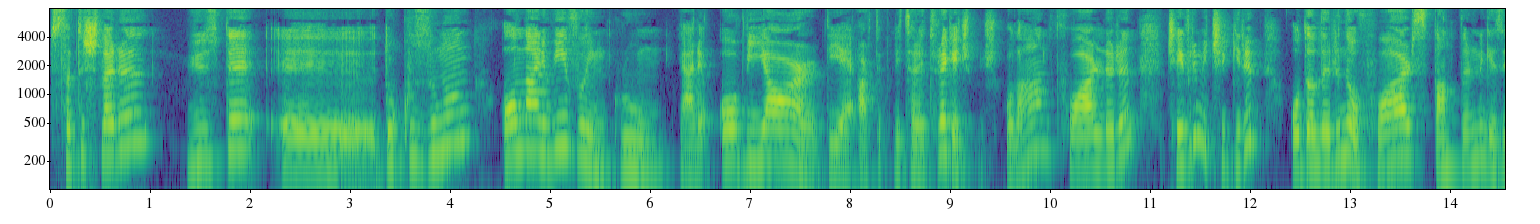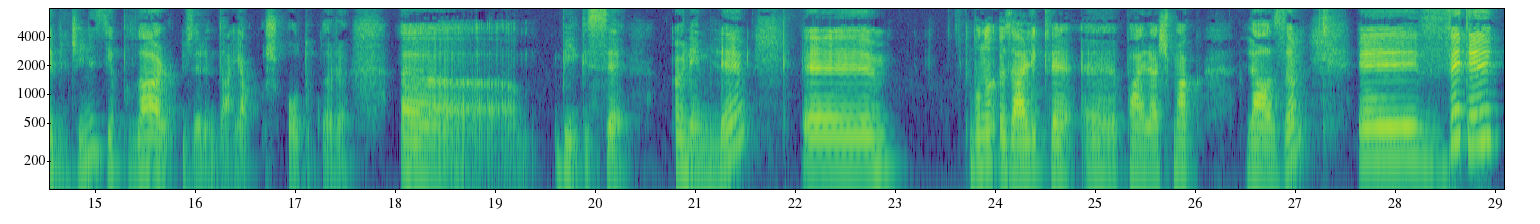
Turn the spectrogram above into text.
satışları yüzde e, dokuzunun Online Viewing Room yani OVR diye artık literatüre geçmiş olan fuarların çevrim içi girip odalarını, o fuar standlarını gezebileceğiniz yapılar üzerinden yapmış oldukları e, bilgisi önemli. E, bunu özellikle e, paylaşmak lazım. E, ve de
